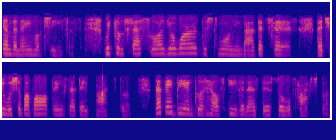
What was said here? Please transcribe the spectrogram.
in the name of Jesus. We confess, Lord, your word this morning, God, that says that you wish above all things that they prosper, that they be in good health even as their soul prosper.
